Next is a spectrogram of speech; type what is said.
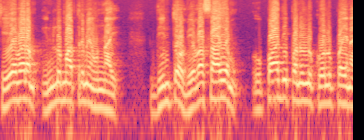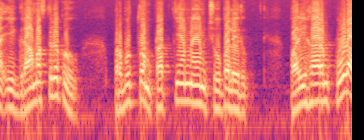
కేవలం ఇండ్లు మాత్రమే ఉన్నాయి. దీంతో వ్యవసాయం ఉపాధి పనులు కోల్పోయిన ఈ గ్రామస్తులకు ప్రభుత్వం ప్రత్యామ్నాయం చూపలేదు. పరిహారం కూడా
